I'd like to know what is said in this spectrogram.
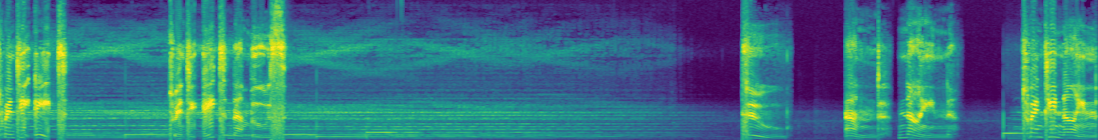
Twenty-eight. Twenty-eight bamboos. Two and nine. 29.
